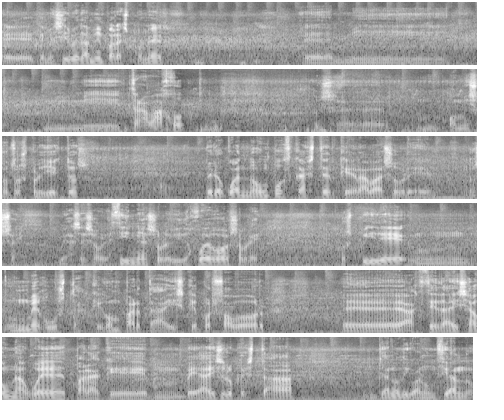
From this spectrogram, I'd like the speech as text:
eh, que me sirve también para exponer mi, mi trabajo pues, o mis otros proyectos, pero cuando un podcaster que graba sobre, no sé, véase sobre cine, sobre videojuegos, sobre os pide un, me gusta, que compartáis, que por favor eh, accedáis a una web para que mm, veáis lo que está, ya no digo anunciando,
